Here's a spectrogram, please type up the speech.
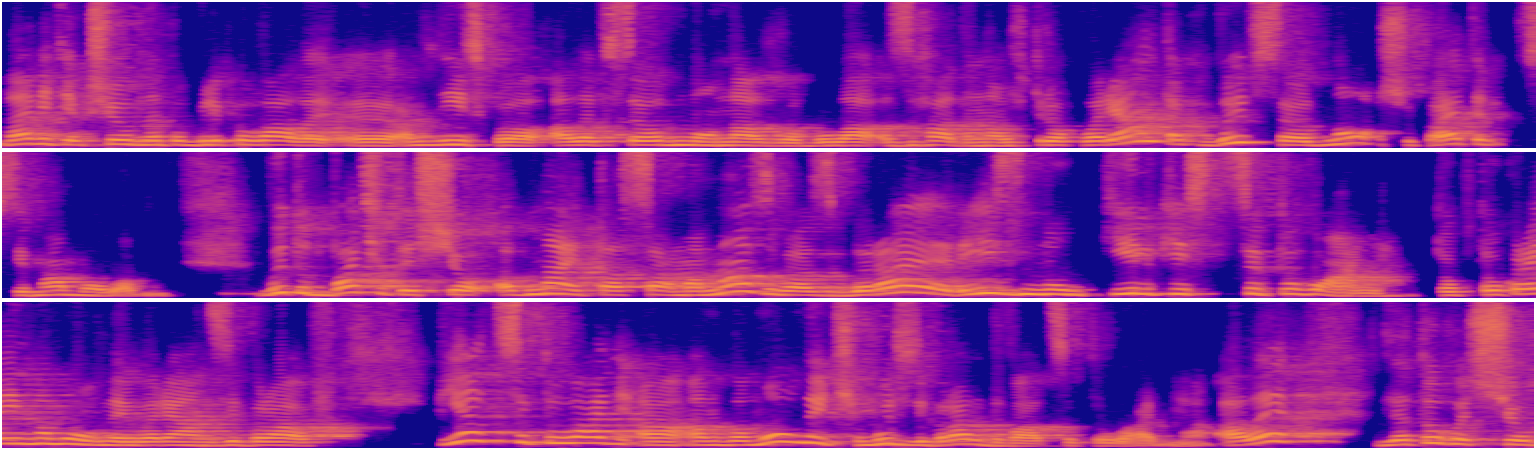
Навіть якщо не публікували е, англійською, але все одно назва була згадана в трьох варіантах, ви все одно шукаєте всіма мовами. Ви тут бачите, що одна і та сама назва збирає різну кількість цитувань. Тобто україномовний варіант зібрав 5 цитувань, а англомовний чомусь зібрав 2 цитування. Але для того, щоб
